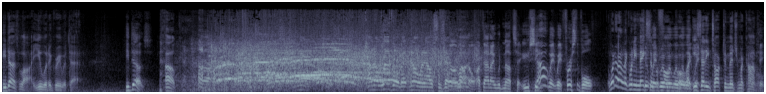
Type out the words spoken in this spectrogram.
He does lie. You would agree with that. He does. Okay. On a level that no one else has ever No, no, lied. no. That I would not say. You see, No? wait, wait. First of all, What about like when he makes Wait, up a wait, phone wait, wait, call? wait, like he said he talked to Mitch McConnell, Okay.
